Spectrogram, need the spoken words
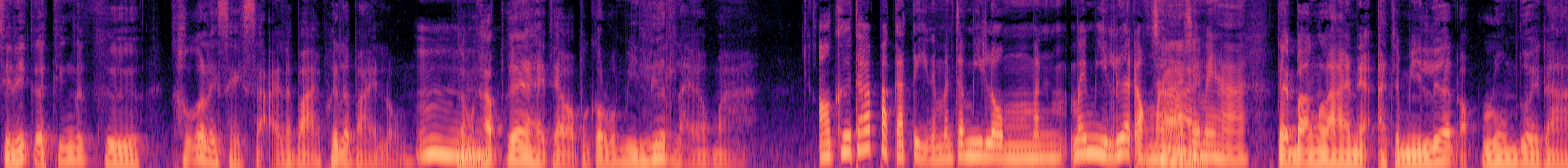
สิ่งที่เกิดขึ้นก็คือเขาก็เลยใส่สายระบายเพื่อระบายลมนะครับ เพื่อให้หายใจออกปรากฏว่ามีเลือดไหลออกมาอ๋อคือถ้าปกติเนี่ยมันจะมีลมมันไม่มีเลือดออกมาใช่ใช่ไหมคะแต่บางรายเนี่ยอาจจะมีเลือดออกร่วมด้วยได้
